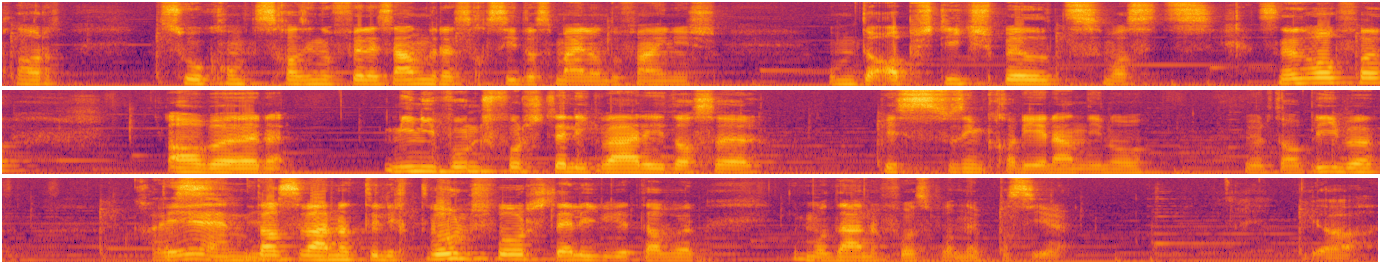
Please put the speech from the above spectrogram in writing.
Klar, in Zukunft kann sich noch vieles ändern. Es kann sein, dass Mailand auf einmal um den Abstieg spielt, was ich jetzt nicht hoffe. Aber meine Wunschvorstellung wäre, dass er bis zu seinem Karriereende noch würde da bleiben Das, das wäre natürlich die Wunschvorstellung, wird aber im modernen Fußball nicht passieren. Ja,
